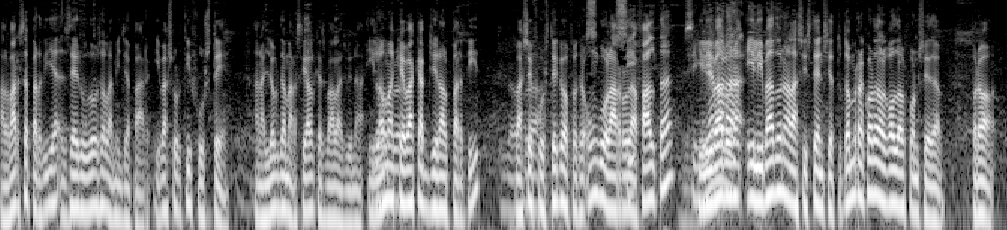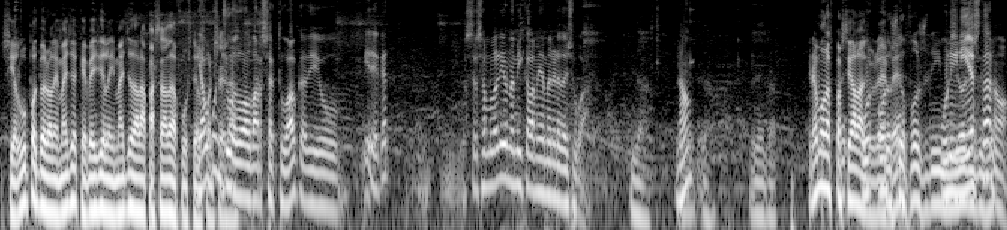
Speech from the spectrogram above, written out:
El Barça perdia 0-2 a la mitja part i va sortir Fuster en el lloc de Marcial que es va lesionar. I No, l'home però- que va capgirar el partit No, va ser Fuster que va fotre un golarro Sí. de falta Si i, li va ara- donar, i li va donar l'assistència. Tothom recorda el gol del Fonseda, però si algú pot veure la imatge, que vegi la imatge de la passada de Fuster Hi ha al algun Fonseda. jugador al Barça actual que diu mira, aquest s'assemblaria una mica a la meva manera de jugar, no, no? no, no, no. Era molt especial el Josep, no eh? que fos ni Un millor ni Iniesta, millor.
